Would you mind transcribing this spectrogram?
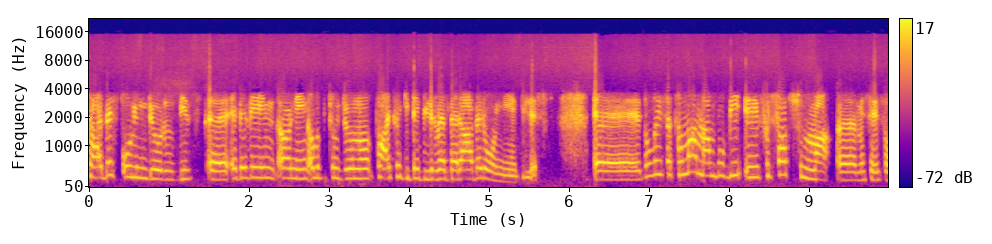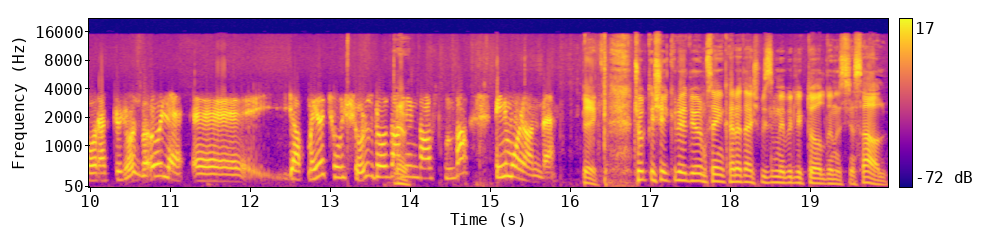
serbest oyun diyoruz biz. E, ebeveyn örneğin alıp çocuğunu parka gidebilir ve beraber oynayabilir. E, dolayısıyla tamamen bu bir e, fırsat sunma e, meselesi olarak görüyoruz ve öyle e, yapmaya çalışıyoruz. Gözlemlerim evet. de aslında benim o yönde. Peki. Çok teşekkür ediyorum Sayın Karataş bizimle birlikte olduğunuz için. Sağ olun.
